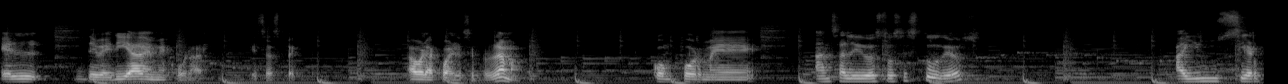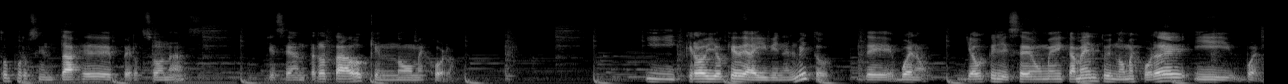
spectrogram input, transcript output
él debería de mejorar ese aspecto. Ahora, ¿cuál es el problema? Conforme han salido estos estudios, hay un cierto porcentaje de personas que se han tratado que no mejoran. Y creo yo que de ahí viene el mito. De, bueno, ya utilicé un medicamento y no mejoré y bueno,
